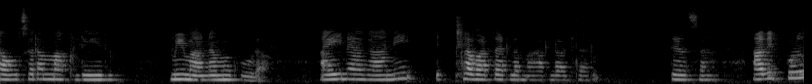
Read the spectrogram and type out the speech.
అవసరం మాకు లేదు. మేము అనము కూడా. అయినా కానీ ఎట్లా పడితే అట్లా మాట్లాడతారు. తెలుసా? అది ఇప్పుడు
